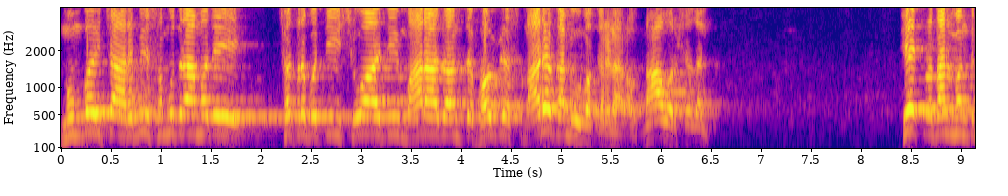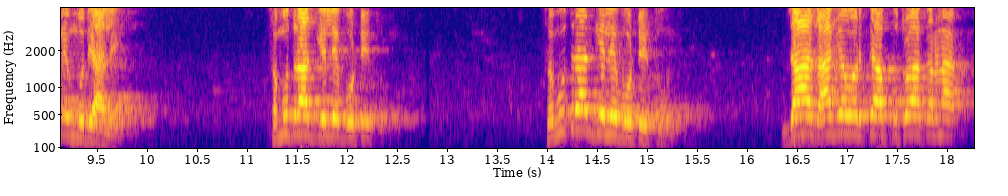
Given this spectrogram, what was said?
मुंबईच्या अरबी समुद्रामध्ये छत्रपती शिवाजी महाराजांचं भव्य स्मारक आम्ही उभं करणार आहोत. दहा वर्ष झाली. हेच प्रधानमंत्री मोदी आले. समुद्रात गेले बोटीतून. समुद्रात गेले बोटीतून. ज्या जागेवर त्या पुतळा करणार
